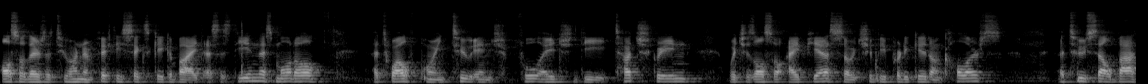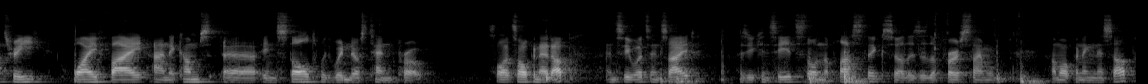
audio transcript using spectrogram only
Also there's a 256 gigabyte SSD in this model, a 12.2 inch Full HD touchscreen, which is also IPS, so it should be pretty good on colors a two cell battery, Wi-Fi, and it comes uh, installed with Windows 10 Pro. So let's open it up and see what's inside. As you can see, it's still in the plastic, so this is the first time I'm opening this up.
